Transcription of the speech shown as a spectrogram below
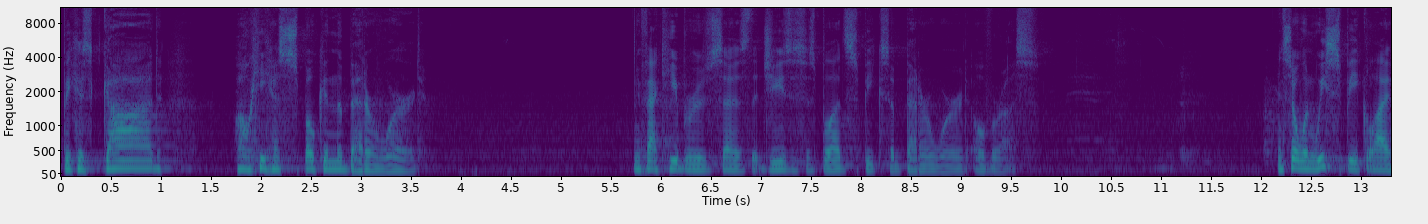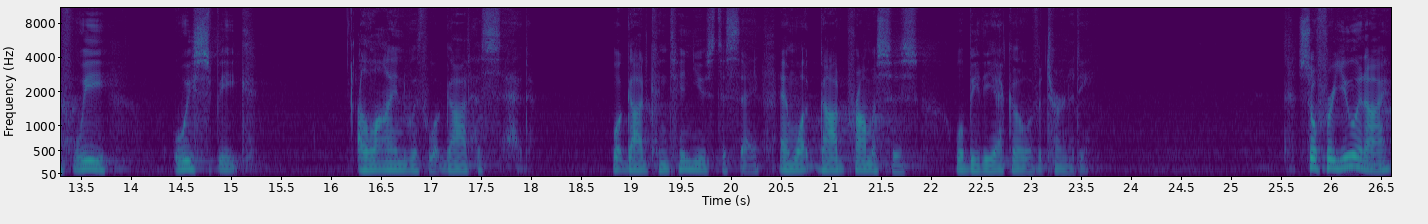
because God, oh, He has spoken the better word. In fact, Hebrews says that Jesus' blood speaks a better word over us. And so when we speak life, we, we speak aligned with what God has said, what God continues to say, and what God promises will be the echo of eternity. So for you and I,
